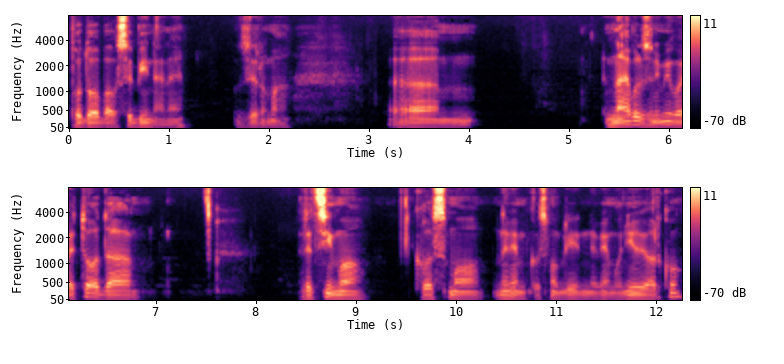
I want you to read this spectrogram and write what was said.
podoba vsebine. Ne? Oziroma, um, najbolj zanimivo je to, da recimo, ko smo, vem, ko smo bili vem, v New Yorku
